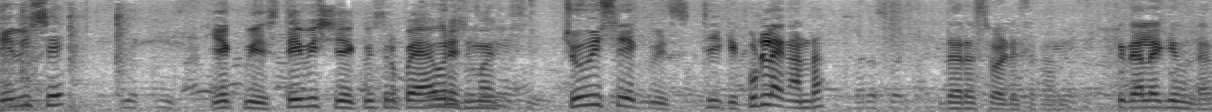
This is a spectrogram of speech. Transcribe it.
तेवीसशे? एकवीस. तेवीसशे एकवीस रुपये ॲव्हरेज मग चोवीसशे एकवीस. ठीक आहे. कुठला आहे कांदा? दरसवाडीचा कांदा. त्याला घेऊन टाक.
